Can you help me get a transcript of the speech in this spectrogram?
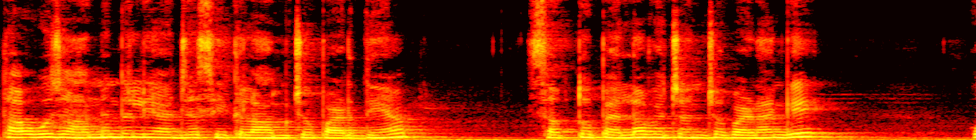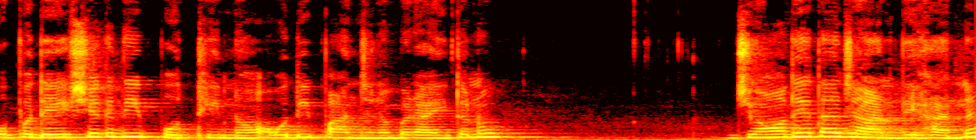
ਤਾਂ ਉਹ ਜਾਣਨ ਦੇ ਲਈ ਅੱਜ ਅਸੀਂ ਕਲਾਮ 'ਚੋਂ ਪੜ੍ਹਦੇ ਆ ਸਭ ਤੋਂ ਪਹਿਲਾ ਵਚਨ 'ਚੋਂ ਪੜਾਂਗੇ ਉਪਦੇਸ਼ਕ ਦੀ ਪੋਥੀ 9 ਉਹਦੀ 5 ਨੰਬਰ ਆਇਤ ਨੂੰ ਜਿਉਂਦੇ ਤਾਂ ਜਾਣਦੇ ਹਨ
